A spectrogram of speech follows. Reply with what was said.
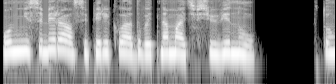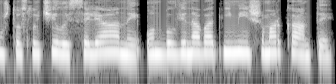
Он не собирался перекладывать на мать всю вину. В том, что случилось с Элианой, он был виноват не меньше Марканты.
